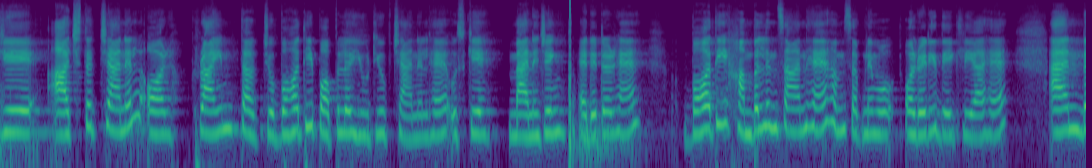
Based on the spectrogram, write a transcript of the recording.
ये आज तक चैनल और क्राइम तक जो बहुत ही पॉपुलर यूट्यूब चैनल है उसके मैनेजिंग एडिटर हैं। बहुत ही हम्बल इंसान है हम सबने वो ऑलरेडी देख लिया है। एंड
